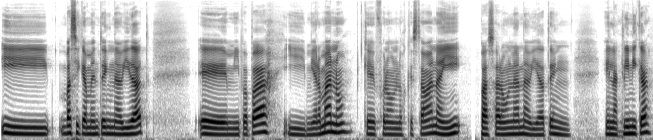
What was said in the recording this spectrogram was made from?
y básicamente en Navidad eh, mi papá y mi hermano, que fueron los que estaban ahí, pasaron la Navidad en, en la clínica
